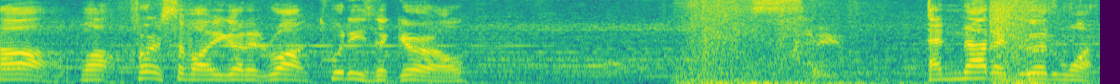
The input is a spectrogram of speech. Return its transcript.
Oh, well, first of all, you got it wrong. Twitty's a girl. And not a good one.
